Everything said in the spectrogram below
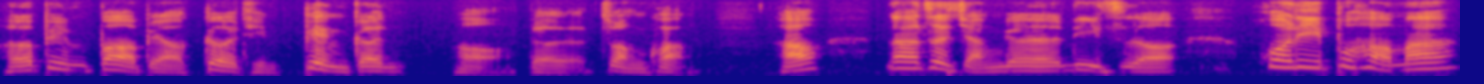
合并报表个体变更哦的状况，好，那这讲个例子哦，获利不好吗？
